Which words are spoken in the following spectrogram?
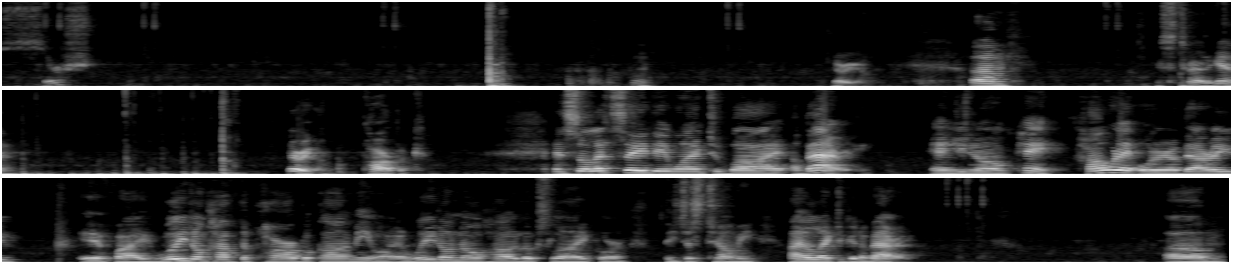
Search. Hmm. There we go. Um, let's try it again. There we go. PowerBook. And so let's say they wanted to buy a battery. And you know, hey, how would I order a battery if I really don't have the PowerBook on me or I really don't know how it looks like or they just tell me I would like to get a battery. Um,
